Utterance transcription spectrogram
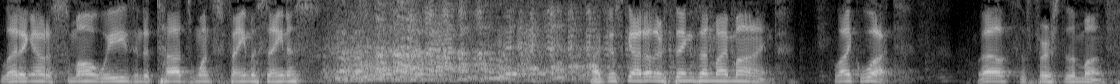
letting out a small wheeze into Todd's once famous anus. I've just got other things on my mind. Like what? Well, it's the first of the month.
